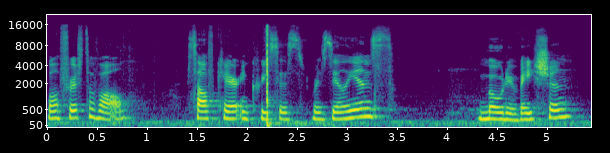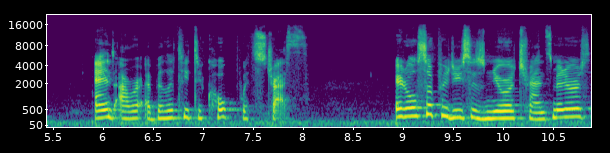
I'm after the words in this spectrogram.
Well, first of all, self care increases resilience, motivation, and our ability to cope with stress. It also produces neurotransmitters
